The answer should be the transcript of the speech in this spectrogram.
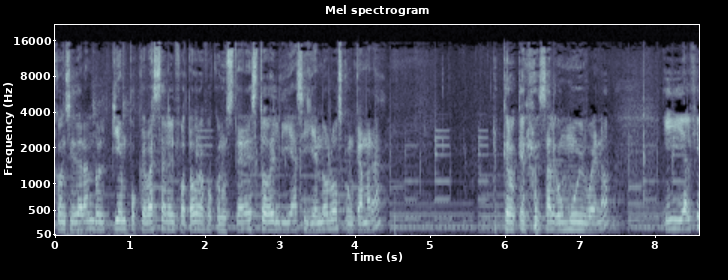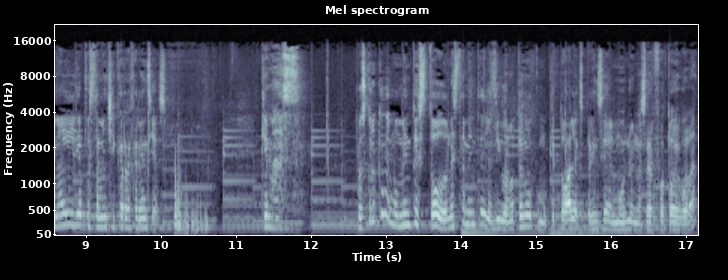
considerando el tiempo que va a estar el fotógrafo con ustedes todo el día siguiéndolos con cámara, creo que no es algo muy bueno. Y al final del día pues también checa referencias. ¿Qué más? Pues creo que de momento es todo. Honestamente les digo, no tengo como que toda la experiencia del mundo en hacer foto de boda.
